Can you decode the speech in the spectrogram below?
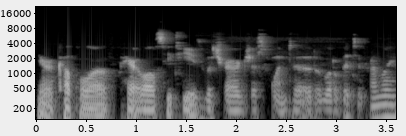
Here are a couple of parallel CTs which are just windowed a little bit differently.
